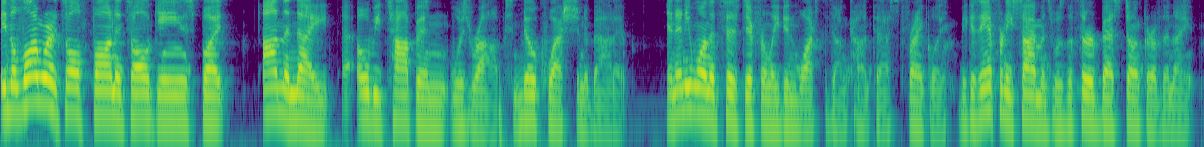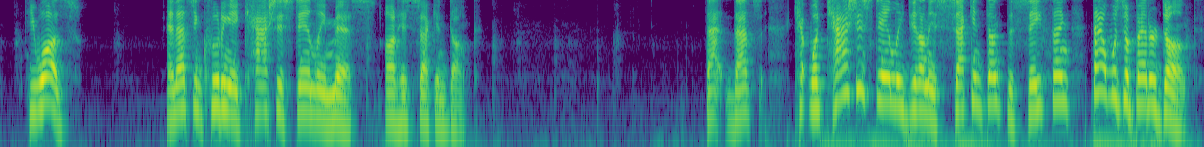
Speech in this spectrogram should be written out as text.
in the long run, it's all fun, it's all games, but on the night, uh, Obi Toppin was robbed. No question about it. And anyone that says differently didn't watch the dunk contest, frankly, because Anthony Simons was the third best dunker of the night. He was. And that's including a Cassius Stanley miss on his second dunk. That that's what Cassius Stanley did on his second dunk, the safe thing, that was a better dunk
